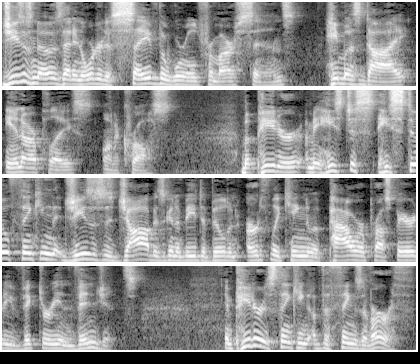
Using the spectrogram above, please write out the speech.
Jesus knows that in order to save the world from our sins, he must die in our place on a cross. But Peter, I mean, he's just, he's still thinking that Jesus' job is going to be to build an earthly kingdom of power, prosperity, victory, and vengeance. And Peter is thinking of the things of earth.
